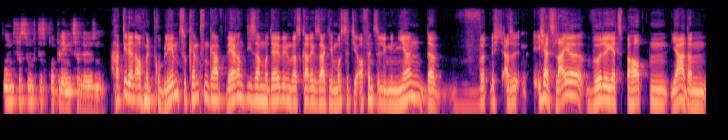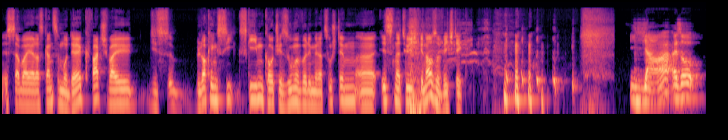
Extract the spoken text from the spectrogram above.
und versucht, das Problem zu lösen. Habt ihr dann auch mit Problemen zu kämpfen gehabt während dieser Modellbildung? Du hast gerade gesagt, ihr musstet die Offense eliminieren. Da wird mich, also ich als Laie würde jetzt behaupten, ja, dann ist aber ja das ganze Modell Quatsch, weil dieses Blocking Scheme, Coach Izume würde mir dazu stimmen, äh, ist natürlich genauso wichtig. ja, also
